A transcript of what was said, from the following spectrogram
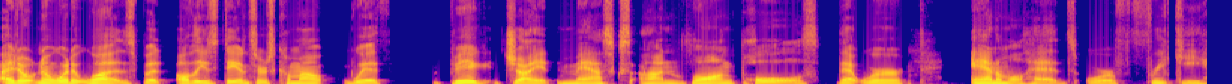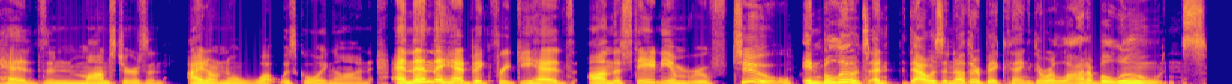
I don't know what it was, but all these dancers come out with big giant masks on long poles that were animal heads or freaky heads and monsters and I don't know what was going on. And then they had big freaky heads on the stadium roof too. In balloons. And that was another big thing. There were a lot of balloons.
